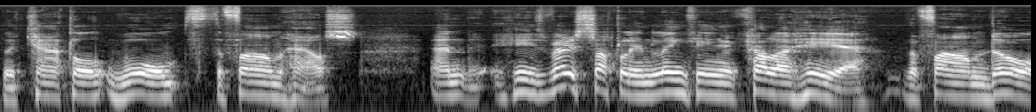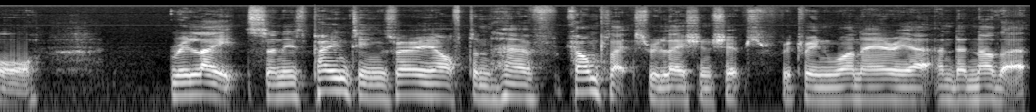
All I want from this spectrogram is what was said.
the cattle, warmth, the farmhouse. And he's very subtle in linking a colour here, the farm door, relates, and his paintings very often have complex relationships between one area and another,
